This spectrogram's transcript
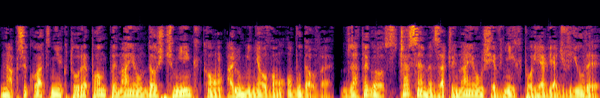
Na przykład niektóre pompy mają dość miękką aluminiową obudowę, dlatego z czasem zaczynają się w nich pojawiać wióry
